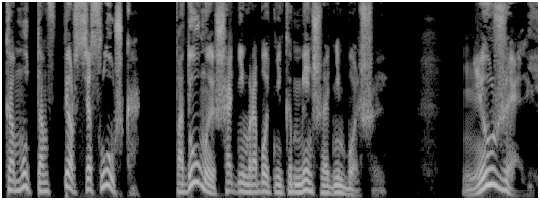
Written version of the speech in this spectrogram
кому там вперся служка? Подумаешь, одним работником меньше, одним больше. Неужели?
